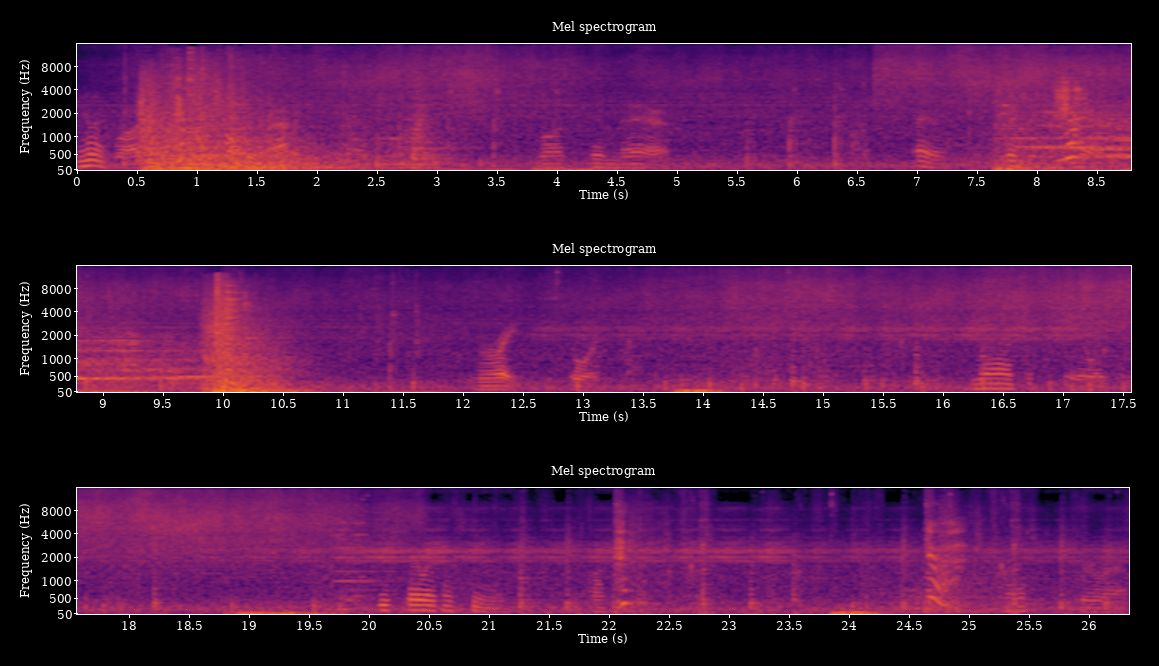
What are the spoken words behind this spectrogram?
You know, like Roger. Rabbit. What's in there? Hey, this is there. Great story. Yeah, just stay away. You stay away from Steam. Oh. Let's screw around.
